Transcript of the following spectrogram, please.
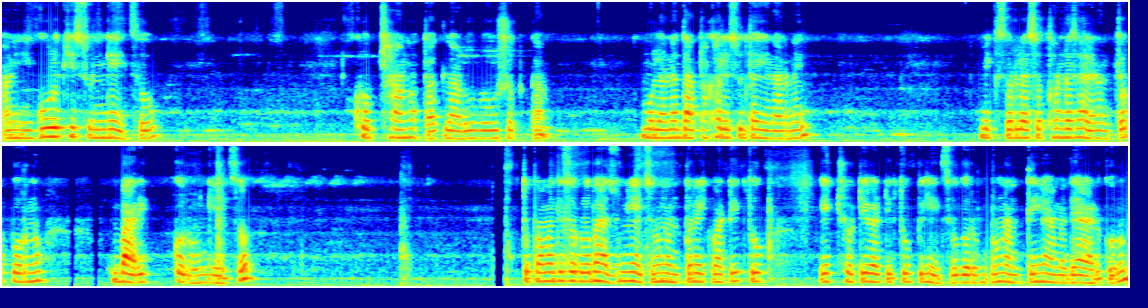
आणि गूळ खिसून घ्यायचं. खूप छान होतात लाडू बघू शकता. मुलांना दाताखाली सुद्धा येणार नाही. मिक्सरला असं थंड झाल्यानंतर पूर्ण बारीक करून घ्यायचं. तुपामध्ये सगळं भाजून घ्यायचं. नंतर एक वाटी तूप एक छोटी वाटी तूप घ्यायचं गरम करून आणि ते ह्यामध्ये ॲड करून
